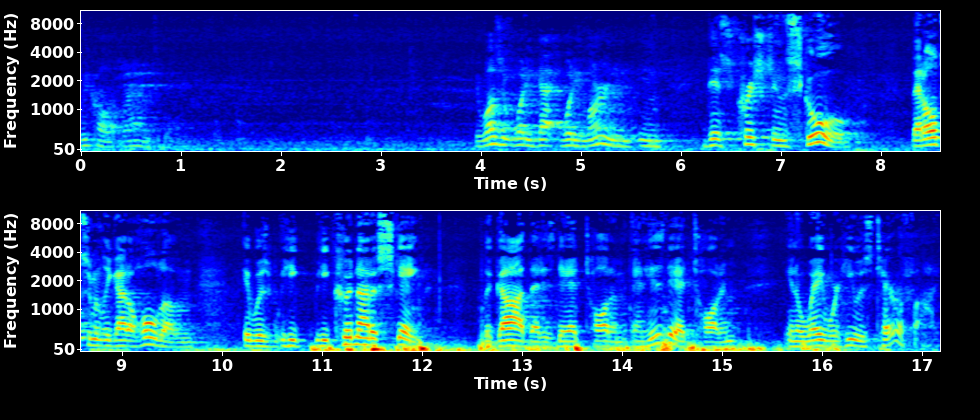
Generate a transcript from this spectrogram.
We call it Brown today. It wasn't what he got, what he learned in, in this Christian school that ultimately got a hold of him. It was he, he could not escape the God that his dad taught him, and his dad taught him in a way where he was terrified.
